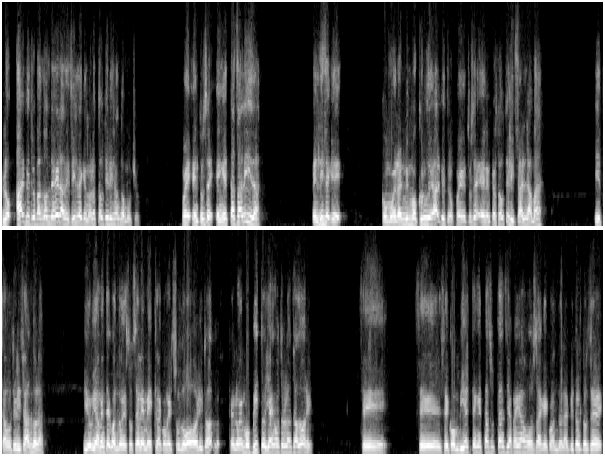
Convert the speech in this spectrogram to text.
Los árbitros van donde él a decirle que no lo está utilizando mucho. Pues entonces, en esta salida, él dice que como era el mismo crew de árbitros, pues entonces él empezó a utilizarla más. Y estaba utilizándola. Y obviamente cuando eso se le mezcla con el sudor y todo, que lo hemos visto ya en otros lanzadores, se, convierte en esta sustancia pegajosa que cuando el árbitro entonces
